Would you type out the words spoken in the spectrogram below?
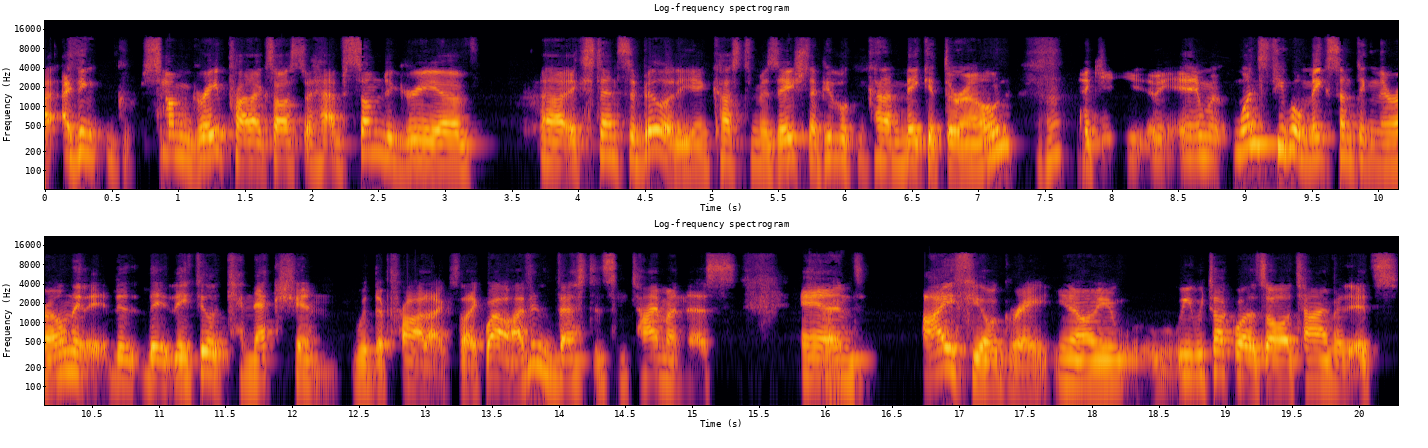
I, I think some great products also have some degree of uh, extensibility and customization that people can kind of make it their own. Mm-hmm. Like, you, you, and once people make something their own, they, they they feel a connection with the product. Like, wow, I've invested some time on this, and right. I feel great. You know, I mean, we we talk about this all the time. It's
